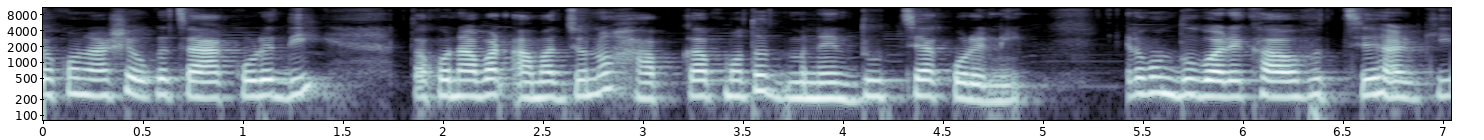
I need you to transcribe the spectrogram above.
যখন আসে ওকে চা করে দিই, তখন আবার আমার জন্য হাফ কাপ মতো মানে দুধ চা করে নিই। এরকম দুবারে খাওয়া হচ্ছে আর কি।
